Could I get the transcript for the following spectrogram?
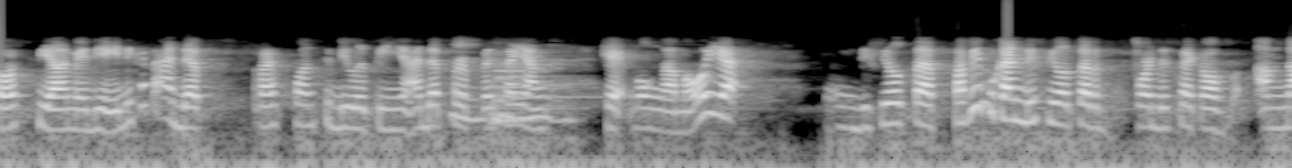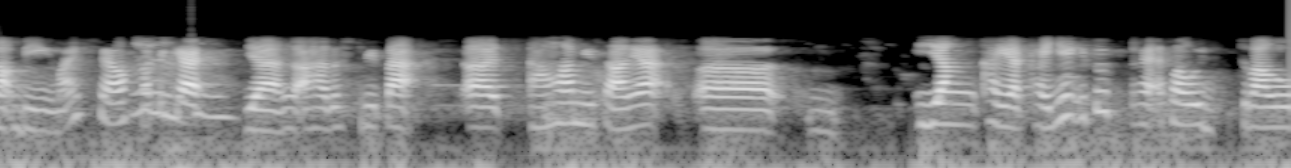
sosial media ini kan ada responsibility-nya, ada purpose-nya yang kayak mau nggak mau ya difilter. Tapi bukan difilter for the sake of I'm not being myself, tapi kayak ya nggak harus cerita eh, hal-hal misalnya eh, yang kayak kayaknya itu kayak selalu terlalu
